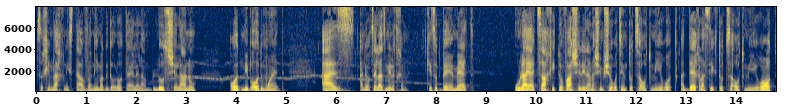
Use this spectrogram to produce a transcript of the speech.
צריכים להכניס את האבנים הגדולות האלה לבלוז שלנו עוד מבעוד מועד. אז אני רוצה להזמין אתכם, כי זאת באמת אולי העצה הכי טובה שלי לאנשים שרוצים תוצאות מהירות. הדרך להשיג תוצאות מהירות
